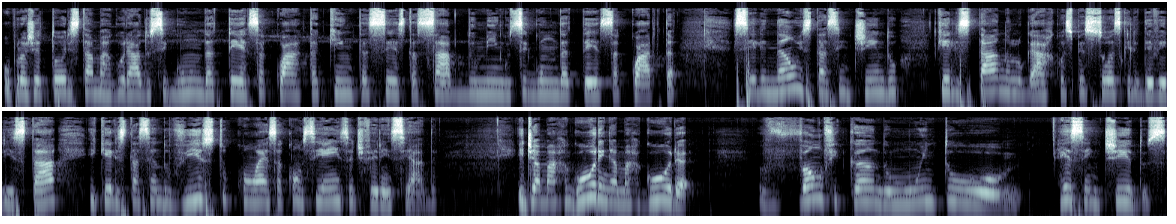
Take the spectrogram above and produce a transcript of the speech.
O projetor está amargurado segunda, terça, quarta, quinta, sexta, sábado, domingo, segunda, terça, quarta. Se ele não está sentindo que ele está no lugar com as pessoas que ele deveria estar e que ele está sendo visto com essa consciência diferenciada. E de amargura em amargura vão ficando muito ressentidos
